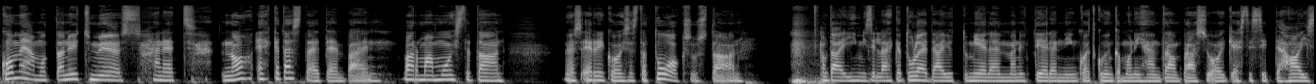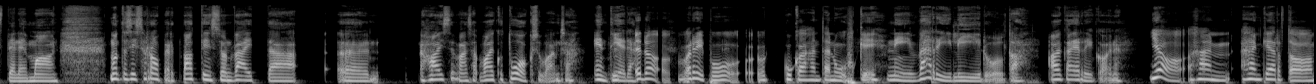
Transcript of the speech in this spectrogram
komea, mutta nyt myös hänet, no ehkä tästä eteenpäin varmaan muistetaan myös erikoisesta tuoksustaan. Tai ihmisillä ehkä tulee tämä juttu mieleen, mä nyt tiedän, niin kuin, että kuinka moni häntä on päässyt oikeasti sitten haistelemaan. Mutta siis Robert Pattinson väittää ö, haisevansa vaiko tuoksuvansa, en tiedä. No, riippuu kuka häntä nuhkii. Niin, väriliidulta. Aika erikoinen. Joo, hän, hän kertoo,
